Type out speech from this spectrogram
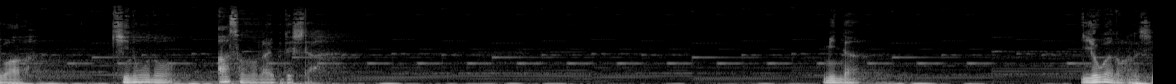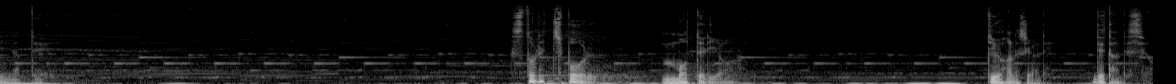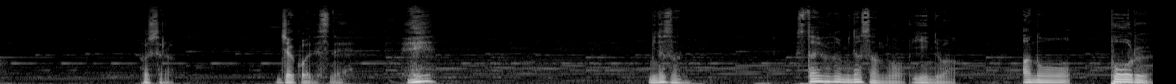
れは昨日の朝のライブでした。みんなヨガの話になってストレッチポール持ってるよっていう話がね出たんですよ。そしたらジャックはですねえ？皆さんスタイフの皆さんの家にはあのポール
